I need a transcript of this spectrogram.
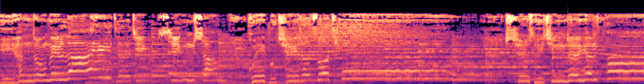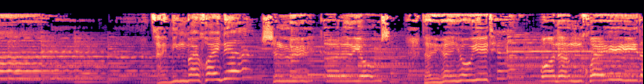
遗憾都没来得及欣赏，回不去的昨天。是最近的远方，才明白怀念是旅客的忧伤。但愿有一天我能回到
